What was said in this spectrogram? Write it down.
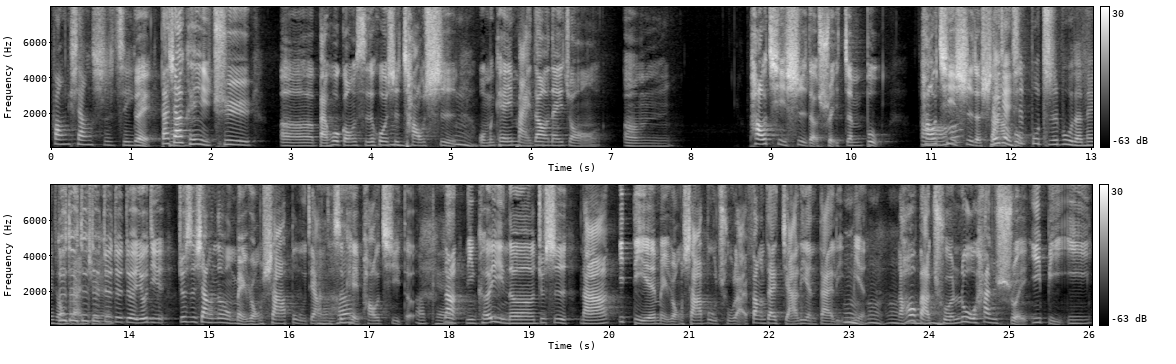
芳香湿巾，对，大家可以去呃百货公司或是超市，嗯、我们可以买到那种嗯抛弃式的水蒸布。抛弃式的纱布，有点是不织布的那种。对对对对对对对，有点就是像那种美容纱布这样子，是可以抛弃的。Uh. 那你可以呢，就是拿一叠美容纱布出来，放在夹链袋里面，嗯嗯、然后把纯露和水一比一，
